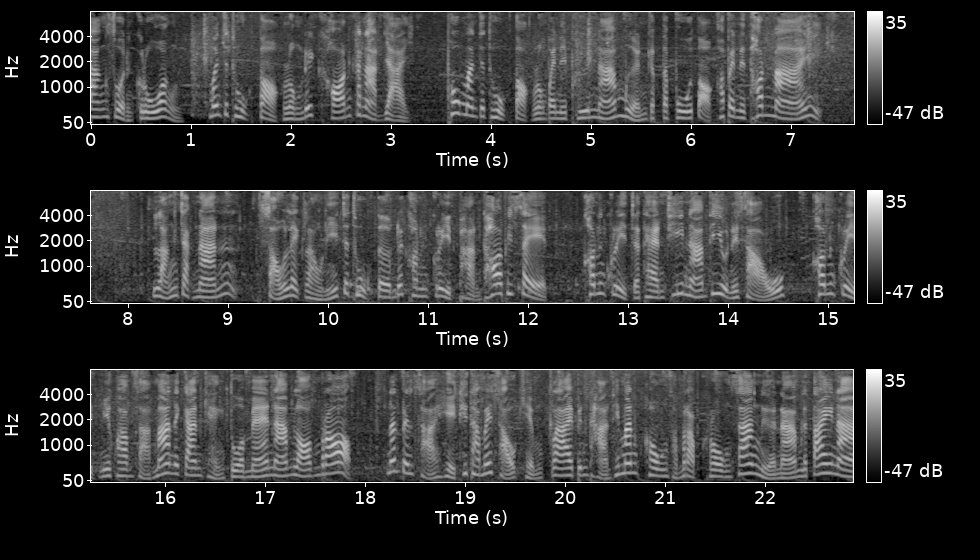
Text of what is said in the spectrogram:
บางส่วนกรวง มันจะถูกตอกลงด้วยค้อนขนาดใหญ่ พวกมันจะถูกตอกลงไปในพื้นน้ำเหมือนกับตะปูตอกเข้าไปในท่อนไม้ หลังจากนั้น เสาเหล็กเหล่านี้จะถูกเติมด้วยคอนกรีตผ่านท่อพิเศษ คอนกรีตจะแทนที่น้ำที่อยู่ในเสา คอนกรีตมีความสามารถในการแข็งตัวแม้น้ำล้อมรอบ นั่นเป็นสาเหตุที่ทำให้เสาเข็มกลายเป็นฐานที่มั่นคงสำหรับโครงสร้างเหนือน้ำและใต้น้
